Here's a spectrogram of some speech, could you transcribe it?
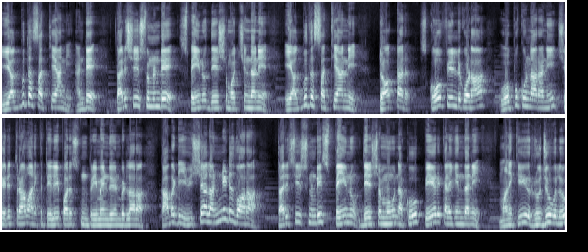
ఈ అద్భుత సత్యాన్ని అంటే తరిశీసు నుండే స్పెయిన్ దేశం వచ్చిందని ఈ అద్భుత సత్యాన్ని డాక్టర్ స్కోఫీల్డ్ కూడా ఒప్పుకున్నారని చరిత్ర మనకి తెలియపరుస్తుంది ప్రియమైన దేవుని బిడ్డలారా. కాబట్టి ఈ విషయాలన్నిటి ద్వారా తరిశీస్ నుండి స్పెయిన్ దేశము నాకు పేరు కలిగిందని మనకి రుజువులు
